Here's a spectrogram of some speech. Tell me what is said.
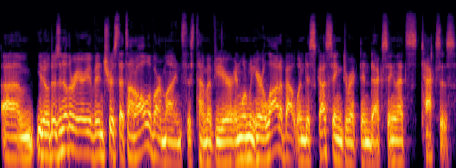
Um, you know, there's another area of interest that's on all of our minds this time of year, and one we hear a lot about when discussing direct indexing, that's taxes.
